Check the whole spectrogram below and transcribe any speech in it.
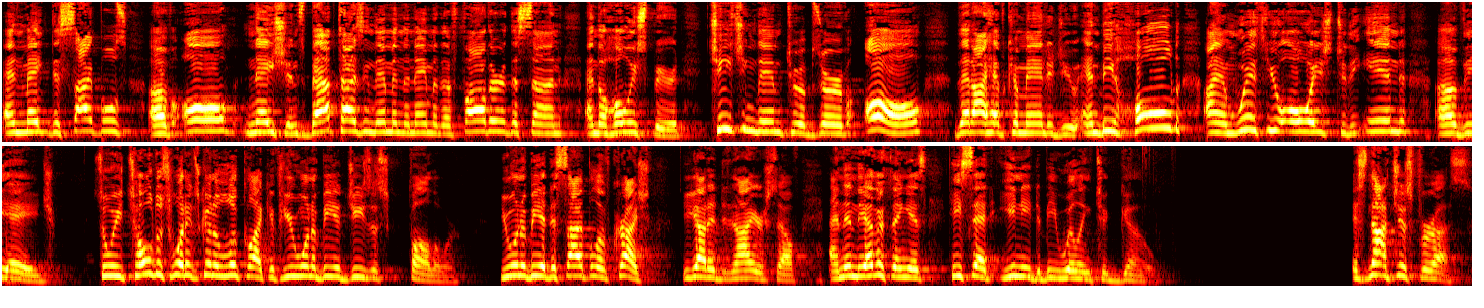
and make disciples of all nations, baptizing them in the name of the Father, the Son, and the Holy Spirit, teaching them to observe all that I have commanded you. And behold, I am with you always to the end of the age. So he told us what it's going to look like if you want to be a Jesus follower. You want to be a disciple of Christ. You got to deny yourself. And then the other thing is, he said, you need to be willing to go. It's not just for us.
